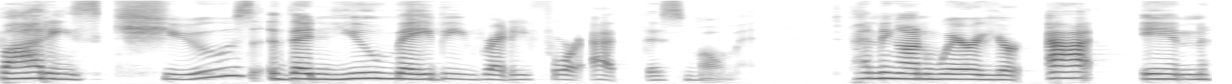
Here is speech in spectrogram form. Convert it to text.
body's cues than you may be ready for at this moment. Depending on where you're at in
